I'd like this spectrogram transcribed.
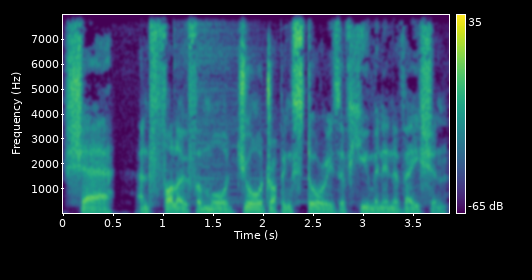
share, and follow for more jaw-dropping stories of human innovation.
